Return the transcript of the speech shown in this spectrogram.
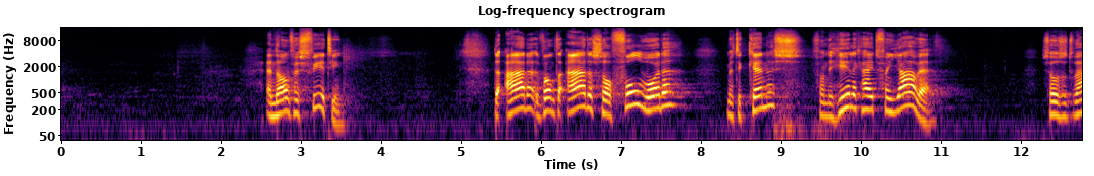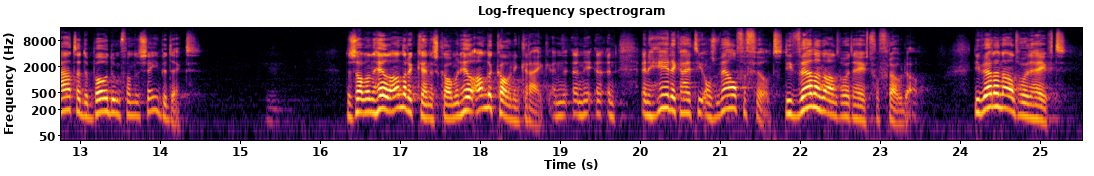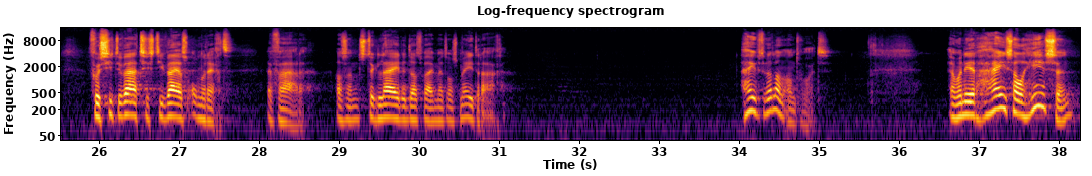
En dan vers 14. De aarde, want de aarde zal vol worden met de kennis van de heerlijkheid van Yahweh. Zoals het water de bodem van de zee bedekt. Er zal een heel andere kennis komen, een heel ander koninkrijk. Een, een, een, een heerlijkheid die ons wel vervult. Die wel een antwoord heeft voor Frodo. Die wel een antwoord heeft voor situaties die wij als onrecht ervaren. Als een stuk lijden dat wij met ons meedragen. Hij heeft wel een antwoord. En wanneer hij zal heersen,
